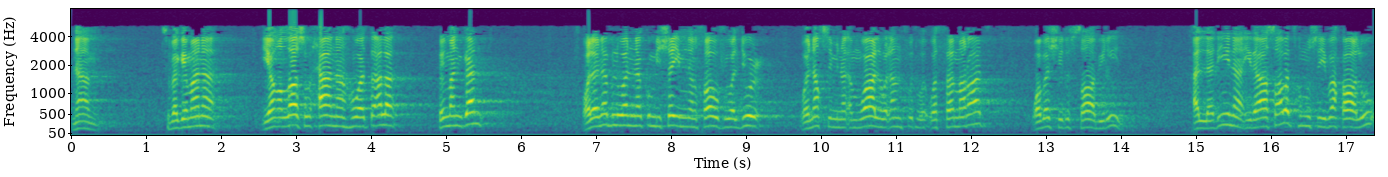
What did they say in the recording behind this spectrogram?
Naam. Sebagaimana yang Allah Subhanahu wa taala firmankan naqsin minal amwal wal anfus wath thamarat wa basyirus sabirin alladhina idza asabatuhum musibah qalu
